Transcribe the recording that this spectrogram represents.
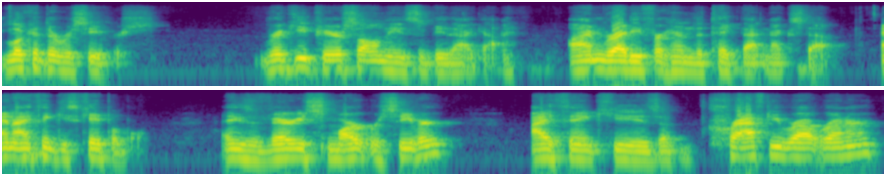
Look at the receivers. Ricky Pearsall needs to be that guy. I'm ready for him to take that next step. And I think he's capable. And he's a very smart receiver. I think he is a crafty route runner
